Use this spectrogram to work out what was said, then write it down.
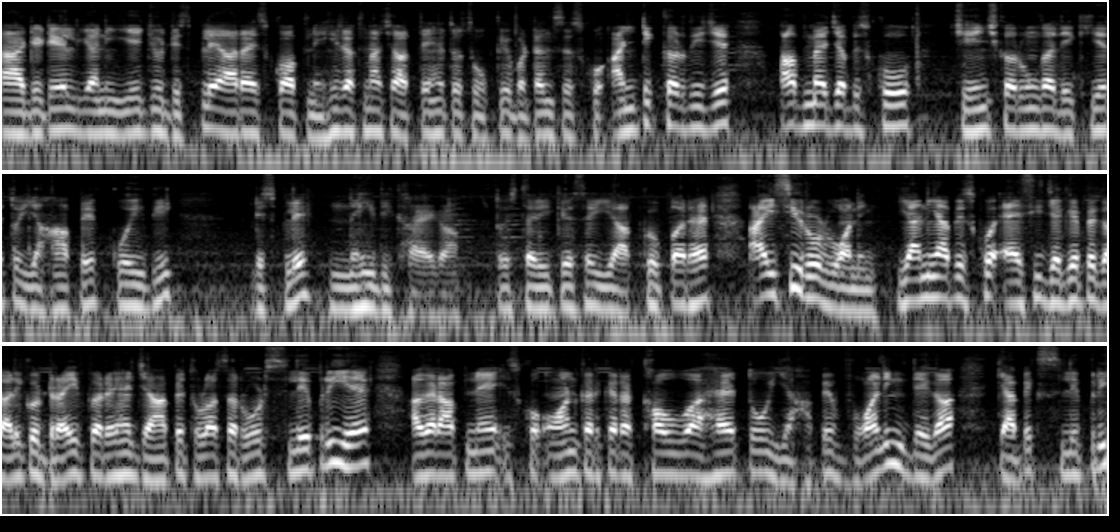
डिटेल यानी ये जो डिस्प्ले आ रहा है, इसको आप नहीं रखना चाहते हैं तो ओके बटन से इसको अनटिक कर दीजिए। अब मैं जब इसको चेंज करूँगा, देखिए तो यहाँ पर कोई भी डिस्प्ले नहीं दिखाएगा। तो इस तरीके से ये आपके ऊपर है। आईसी रोड वार्निंग यानी आप इसको ऐसी जगह पे गाड़ी को ड्राइव कर रहे हैं जहाँ पे थोड़ा सा रोड स्लिपरी है। अगर आपने इसको ऑन करके रखा हुआ है तो यहाँ पे वार्निंग देगा कि आप एक स्लिपरी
